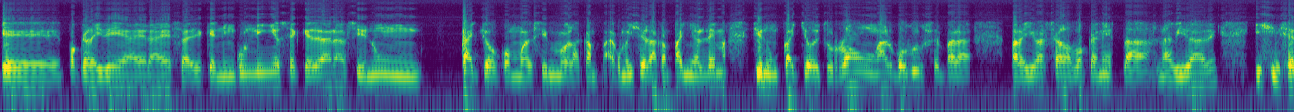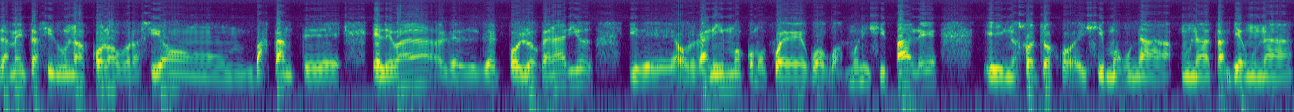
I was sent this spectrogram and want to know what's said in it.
eh, porque la idea era esa, de que ningún niño se quedara sin un cacho, como decimos la como dice la campaña el lema, tiene un cacho de turrón, algo dulce para, para llevarse a la boca en estas navidades y sinceramente ha sido una colaboración bastante elevada del, pueblo canario y de organismos como fue guaguas municipales y nosotros hicimos una, una también una,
